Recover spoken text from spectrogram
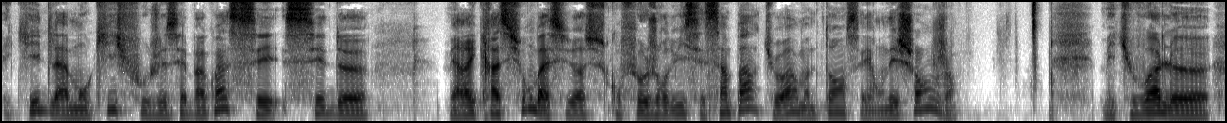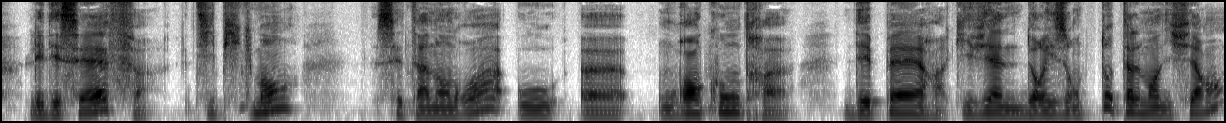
les kids, là, mon kiff ou je sais pas quoi, c'est de mes récréations, bah, c'est ce qu'on fait aujourd'hui, c'est sympa, tu vois, en même temps, c'est on échange. Mais tu vois, le, les DCF, typiquement, c'est un endroit où euh, on rencontre des pères qui viennent d'horizons totalement différents,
